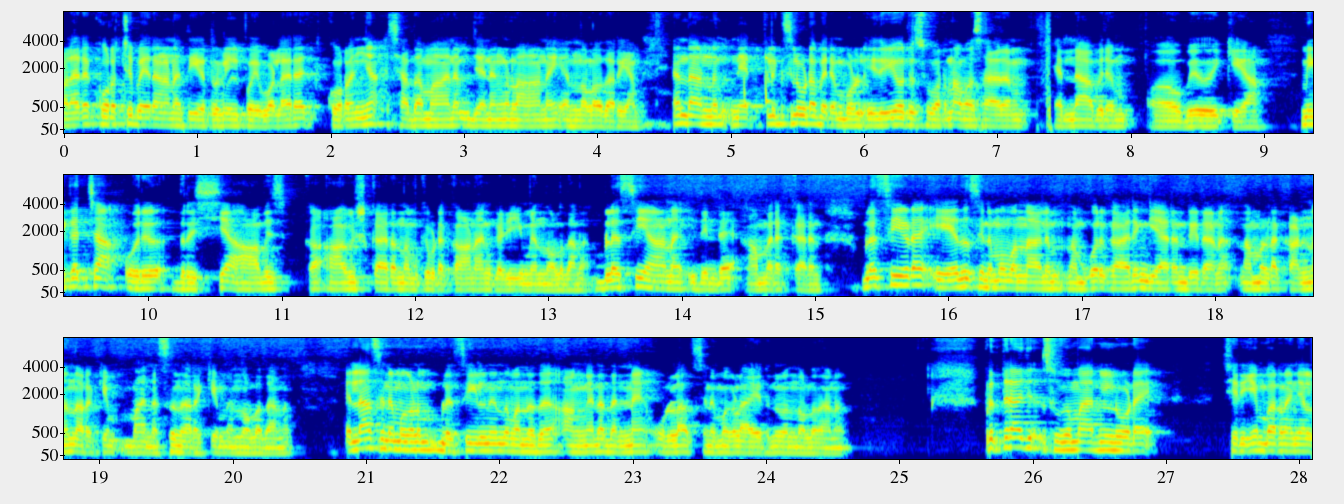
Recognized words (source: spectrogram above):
വളരെ കുറച്ച് പേരാണ് തിയേറ്ററുകളിൽ പോയി. വളരെ കുറഞ്ഞ ശതമാനം ജനങ്ങളാണ് എന്നുള്ളതറിയാം. എന്താണെങ്കിലും നെറ്റ്ഫ്ലിക്സിലൂടെ വരുമ്പോൾ ഇതേ ഒരു സുവർണ അവസരം എല്ലാവരും ഉപയോഗിക്കുക. മികച്ച ഒരു ദൃശ്യ ആവിഷ്ക ആവിഷ്കാരം നമുക്കിവിടെ കാണാൻ കഴിയുമെന്നുള്ളതാണ്. ബ്ലസ്സിയാണ് ഇതിന്റെ അമരക്കാരൻ. ബ്ലസ്സിയുടെ ഏത് സിനിമ വന്നാലും നമുക്കൊരു കാര്യം ഗ്യാരണ്ടീഡാണ് നമ്മളുടെ കണ്ണ് നിറയ്ക്കും മനസ്സ് നിറയ്ക്കും എന്നുള്ളതാണ്. എല്ലാ സിനിമകളും ബ്ലസ്സിയിൽ നിന്ന് വന്നത് അങ്ങനെ തന്നെ ഉള്ള സിനിമകളായിരുന്നു എന്നുള്ളതാണ്. പൃഥ്വിരാജ് സുകുമാരനിലൂടെ ശരിക്കും പറഞ്ഞു കഴിഞ്ഞാൽ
